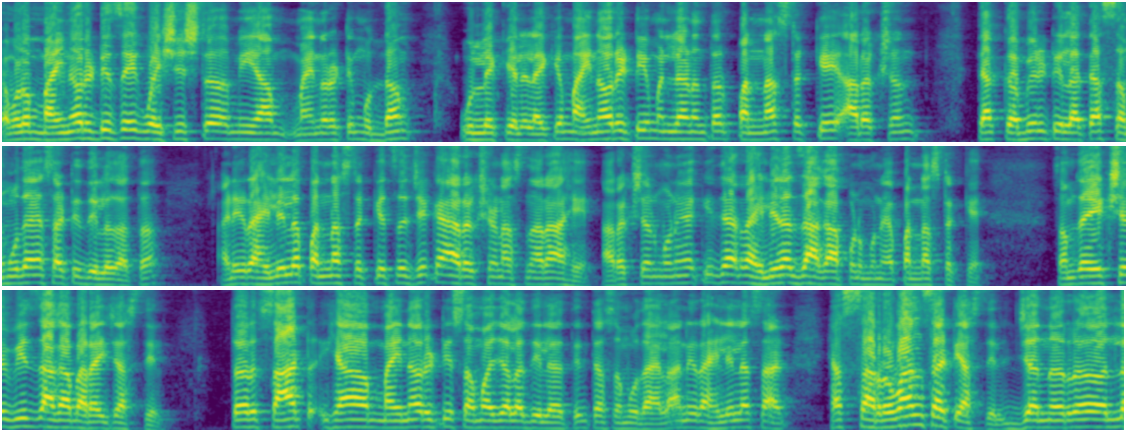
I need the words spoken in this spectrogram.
त्यामुळं मायनॉरिटीचं एक वैशिष्ट्य मी या मायनॉरिटी मुद्दाम उल्लेख केलेला आहे की मायनॉरिटी म्हणल्यानंतर पन्नास टक्के आरक्षण त्या कम्युनिटीला त्या समुदायासाठी दिलं जातं. आणि राहिलेलं पन्नास टक्केचं जे काय आरक्षण असणारं आहे आरक्षण म्हणूया की ज्या राहिलेल्या जागा आपण म्हणूया पन्नास टक्के. समजा एकशे वीस जागा भरायच्या असतील तर साठ ह्या मायनॉरिटी समाजाला दिल्या जातील त्या समुदायाला आणि राहिलेल्या साठ ह्या सर्वांसाठी असतील. जनरल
